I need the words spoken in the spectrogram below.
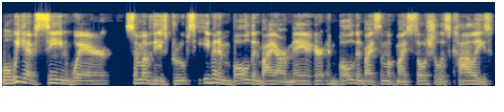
Well, we have seen where some of these groups, even emboldened by our mayor, emboldened by some of my socialist colleagues,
